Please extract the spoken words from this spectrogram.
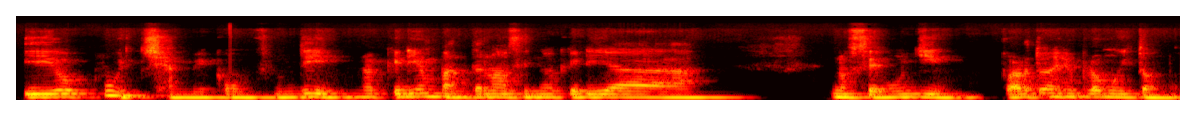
y digo, pucha, me confundí, no quería un pantalón, sino quería, no sé, un jean, por un ejemplo muy tonto.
